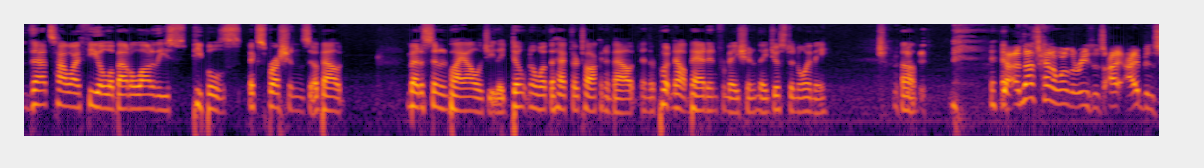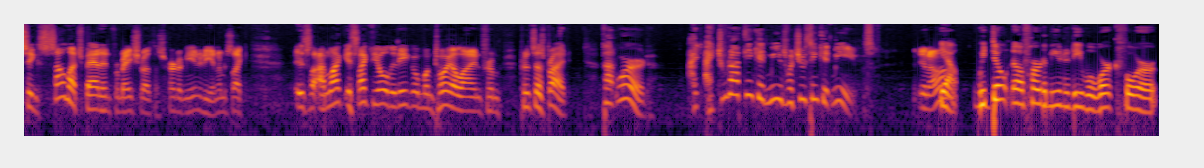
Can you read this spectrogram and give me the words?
that's how I feel about a lot of these people's expressions about medicine and biology. They don't know what the heck they're talking about and they're putting out bad information and they just annoy me. Uh, yeah, and that's kind of one of the reasons I, I've been seeing so much bad information about this herd immunity, and I'm just like, it's I'm like it's like the old Inigo Montoya line from Princess Bride. That word, I, I do not think it means what you think it means. You know? Yeah. We don't know if herd immunity will work for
